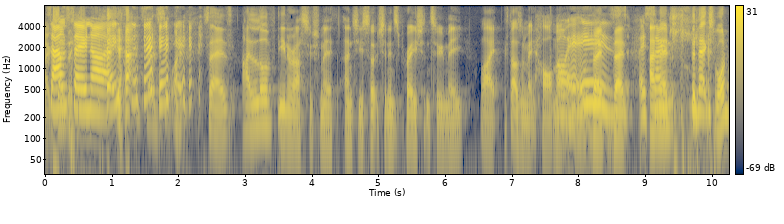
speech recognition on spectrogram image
No, Sounds says- so nice. Yeah, says, like, says, I love Dina Smith and she's such an inspiration to me. Like, if that doesn't make heart melt, Oh, it then, is. then It's and so then cute. the next one,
